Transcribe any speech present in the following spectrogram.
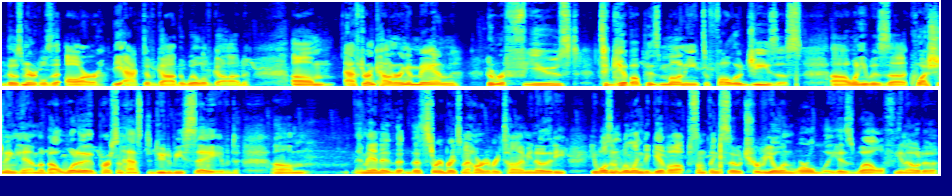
those miracles that are the act of God, the will of God. Um, after encountering a man who refused to give up his money to follow Jesus uh, when he was uh, questioning him about what a person has to do to be saved. Um, and man, that, that story breaks my heart every time, you know, that he, he wasn't willing to give up something so trivial and worldly, his wealth, you know, to,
